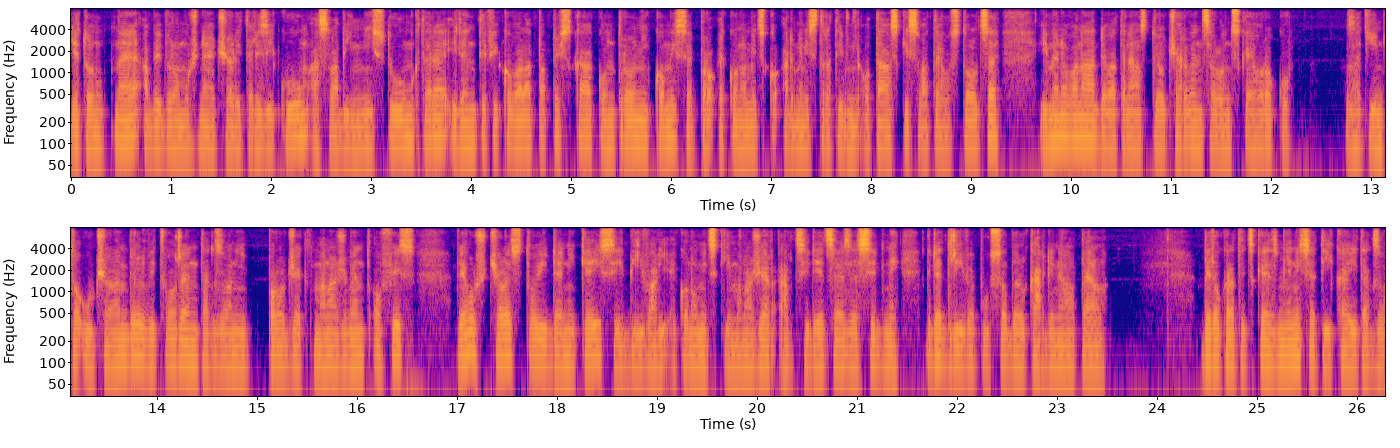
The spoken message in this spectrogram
Je to nutné, aby bylo možné čelit rizikům a slabým místům, které identifikovala Papežská kontrolní komise pro ekonomicko-administrativní otázky svatého stolce, jmenovaná 19. července loňského roku. Za tímto účelem byl vytvořen tzv. Project Management Office, v jehož čele stojí Danny Casey, bývalý ekonomický manažer arcidiecéze Sydney, kde dříve působil kardinál Pell. Byrokratické změny se týkají tzv.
